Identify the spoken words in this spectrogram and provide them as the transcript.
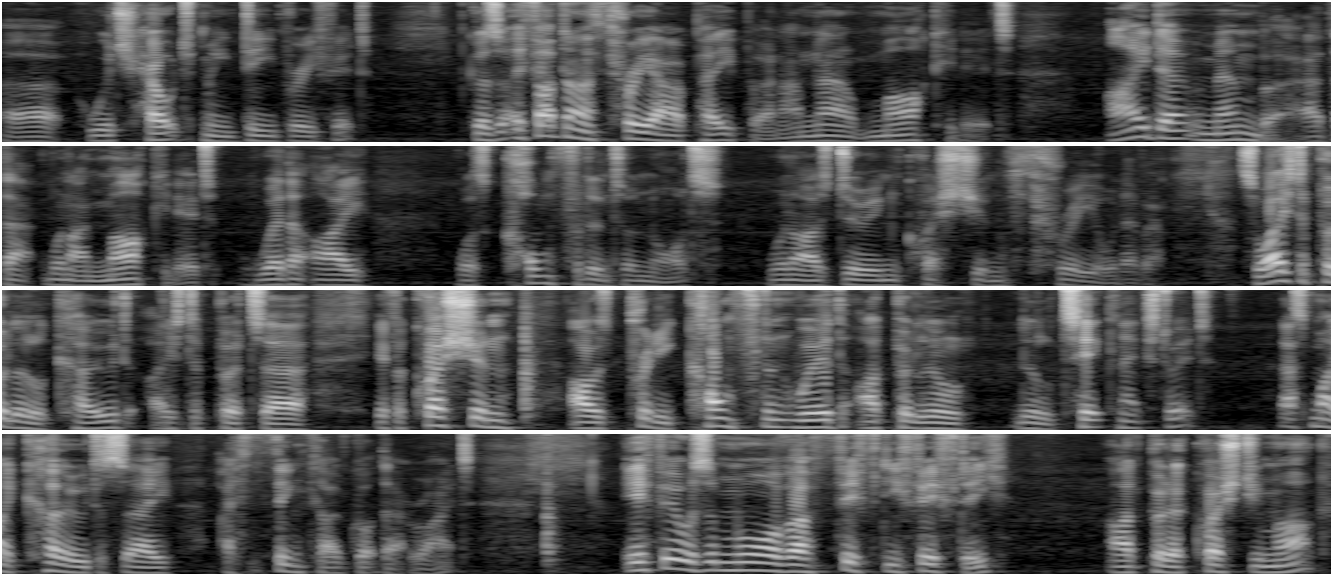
uh, which helped me debrief it. Because if I've done a three hour paper and I'm now marking it, I don't remember at that when I'm marking it whether I was confident or not when I was doing question three or whatever. So I used to put a little code. I used to put, uh, if a question I was pretty confident with, I'd put a little, little tick next to it. That's my code to say, I think I've got that right. If it was a more of a 50-50, I'd put a question mark.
